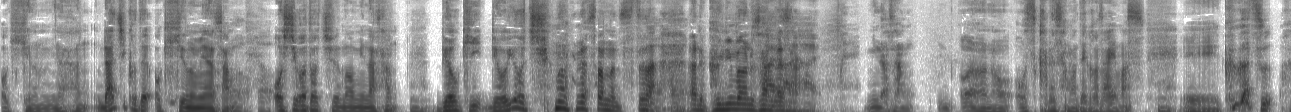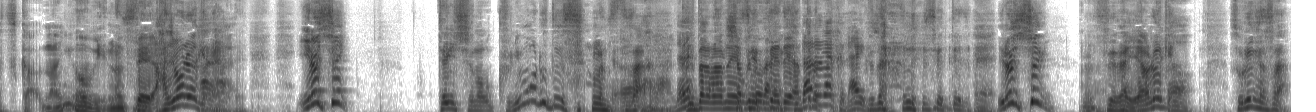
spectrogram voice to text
お聞きの皆さん、ラジコでお聞きの皆さん、お仕事中の皆さん、病気療養中の皆さんなんつってさ、あの、国丸さんがさ、皆さん、あの、お疲れ様でございます。えー、9月20日、何曜日なんつって始まるわけだよ。いらっしゃい店主の国丸です。なんてさ、くだらねえ設定でやってる。くだらなくないくだらねえ設定で。いらっしゃいなんつってさ、やるわけ。それがさ、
